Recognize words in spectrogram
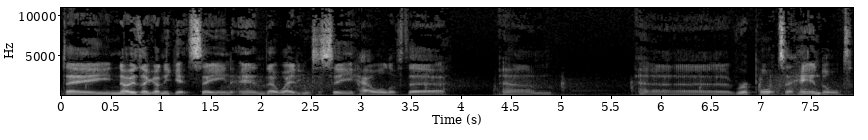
they know they're going to get seen, and they're waiting to see how all of the um, uh, reports are handled.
